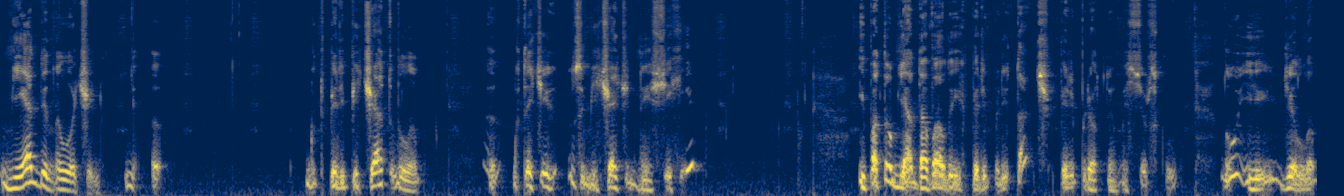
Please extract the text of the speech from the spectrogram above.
медленно очень э, вот перепечатывала э, вот эти замечательные стихи. И потом я давала их переплетать в переплетную мастерскую. Ну и делала.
